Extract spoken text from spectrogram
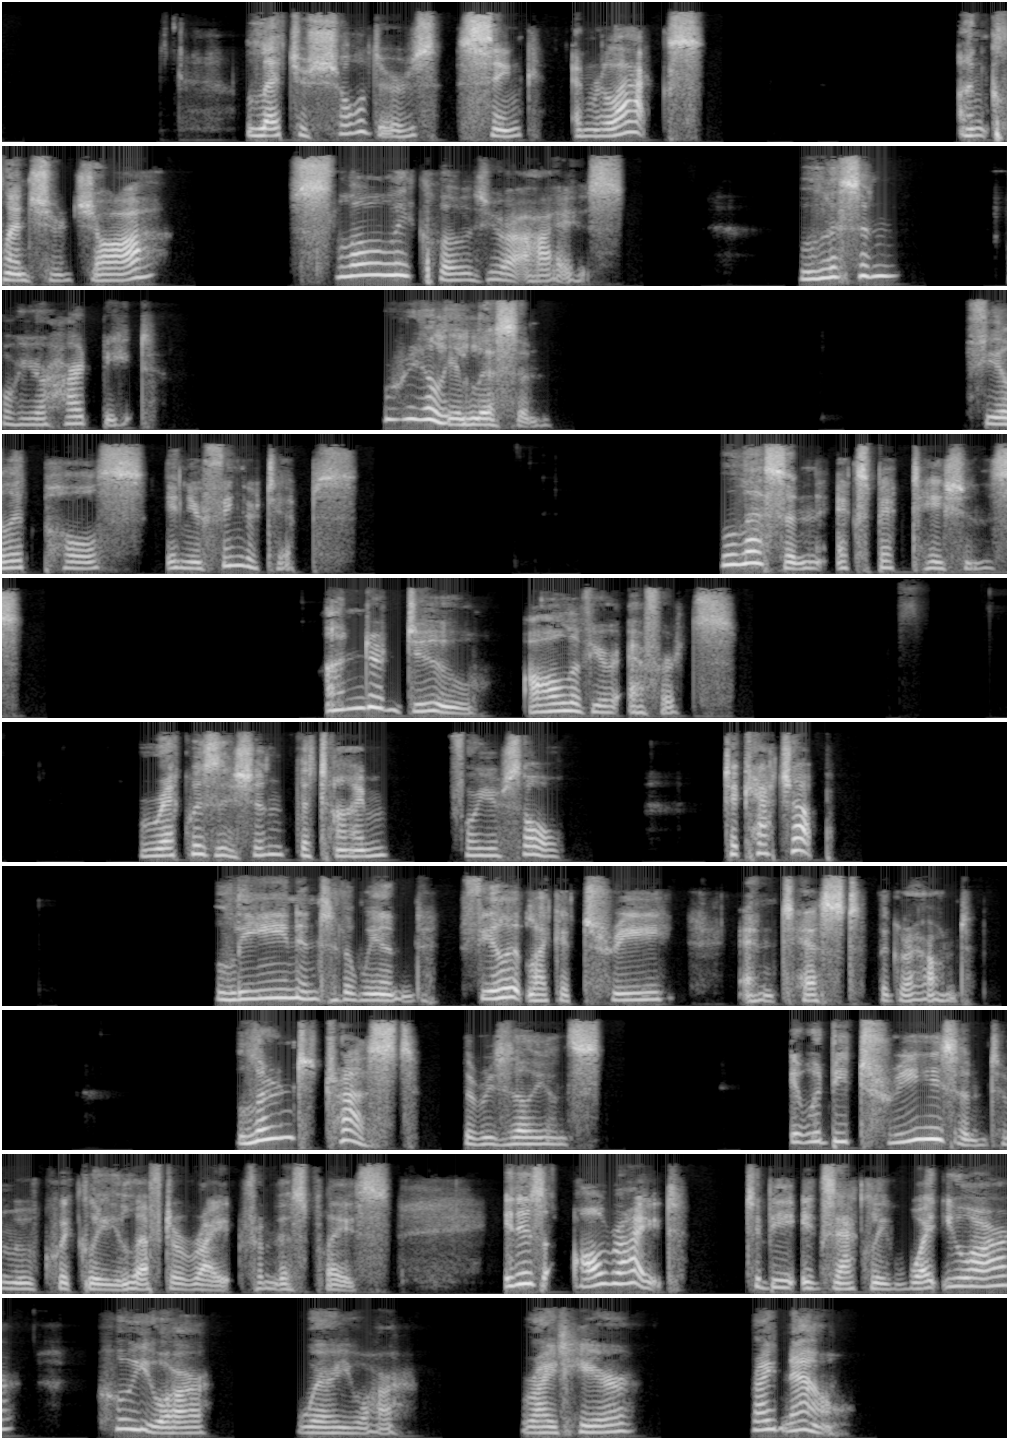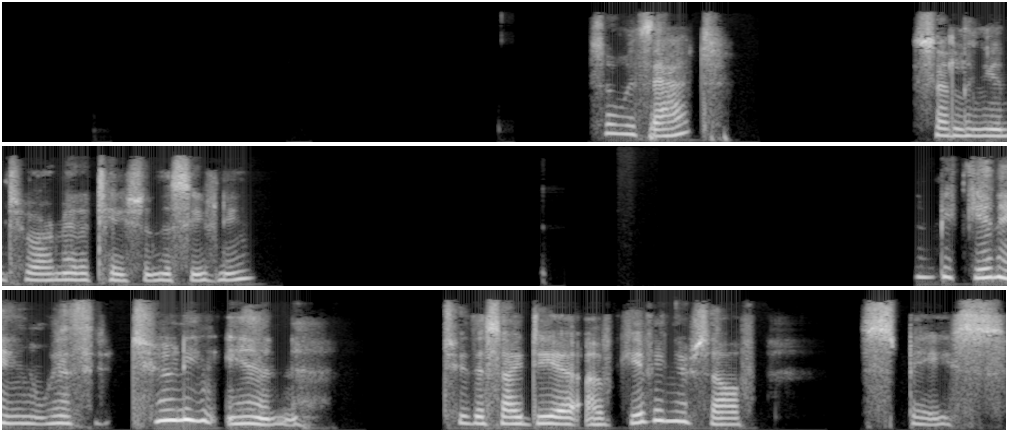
Let your shoulders sink and relax. Unclench your jaw. Slowly close your eyes. Listen for your heartbeat. Really listen. Feel it pulse in your fingertips. Lessen expectations. Underdo all of your efforts. requisition the time for your soul to catch up. Lean into the wind, feel it like a tree and test the ground. Learn to trust the resilience. It would be treason to move quickly left or right from this place. It is all right to be exactly what you are, who you are, where you are, right here, right now. So, with that, settling into our meditation this evening, and beginning with tuning in to this idea of giving yourself space.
